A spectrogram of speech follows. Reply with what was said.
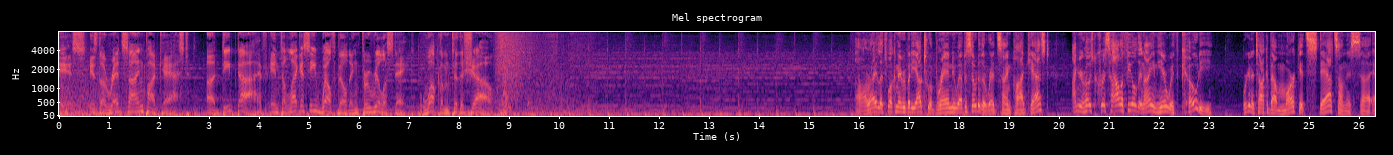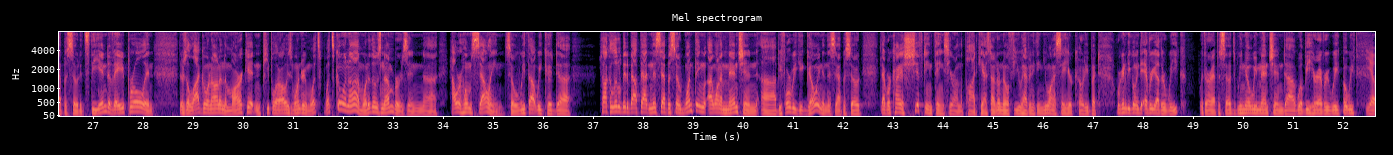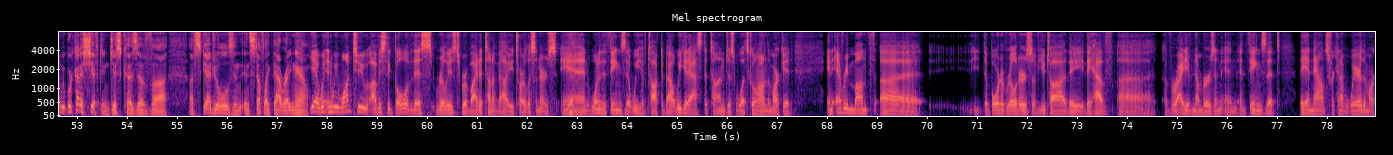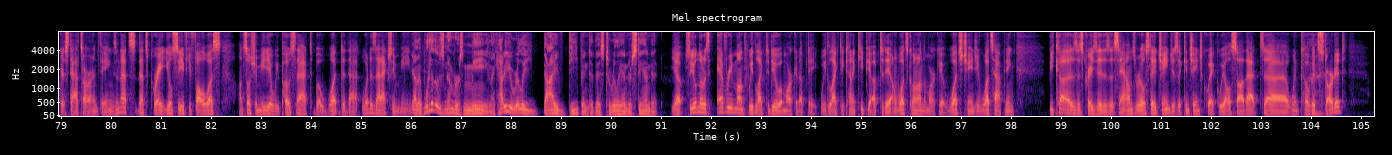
This is the Red Sign Podcast, a deep dive into legacy wealth building through real estate. Welcome to the show. All right, let's welcome everybody out to a brand new episode of the Red Sign Podcast. I'm your host, Chris Hollifield, and I am here with Cody. We're going to talk about market stats on this uh, episode. It's the end of April, and there's a lot going on in the market, and people are always wondering what's what's going on. What are those numbers, and uh, how are homes selling? So we thought we could uh, talk a little bit about that in this episode. One thing I want to mention uh, before we get going in this episode that we're kind of shifting things here on the podcast. I don't know if you have anything you want to say here, Cody, but we're going to be going to every other week with our episodes. We know we mentioned uh, we'll be here every week, but we've Yep. we, we're kind of shifting just because of uh, of schedules and, and stuff like that right now. Yeah, we, and we want to. Obviously, the goal of this really is to provide a ton of value to our listeners. And one of the things that we have talked about, we get asked a ton, just what's going on in the market. And every month, uh, the board of realtors of Utah, they they have uh, a variety of numbers and and and things that they announce for kind of where the market stats are and things, and that's that's great. You'll see if you follow us on social media, we post that. But what did that? What does that actually mean? Yeah, like what do those numbers mean? Like, how do you really dive deep into this to really understand it? Yep. So you'll notice every month we'd like to do a market update. We'd like to kind of keep you up to date on what's going on in the market, what's changing, what's happening. Because as crazy as it sounds, real estate changes. It can change quick. We all saw that uh, when COVID started.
